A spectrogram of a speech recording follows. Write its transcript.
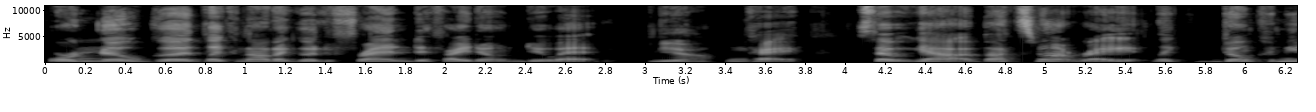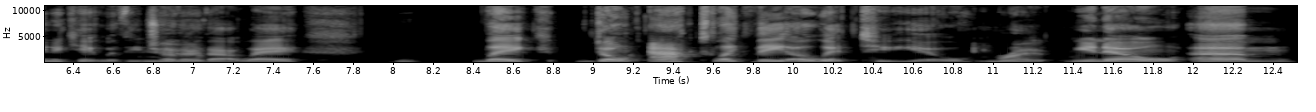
or no good, like not a good friend if I don't do it. Yeah. Okay. So yeah, that's not right. Like don't communicate with each Yeah. other that way. Like don't act like they owe it to you. Right. You know? Um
